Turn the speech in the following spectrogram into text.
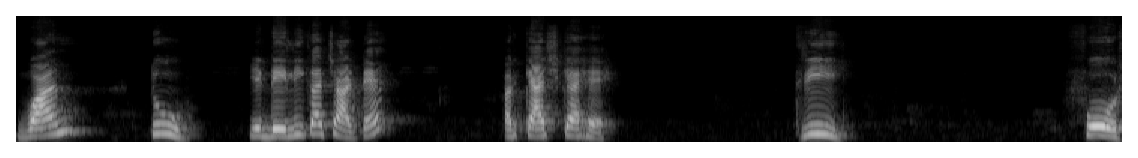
वन टू ये डेली का चार्ट है, और कैश का है? थ्री फोर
